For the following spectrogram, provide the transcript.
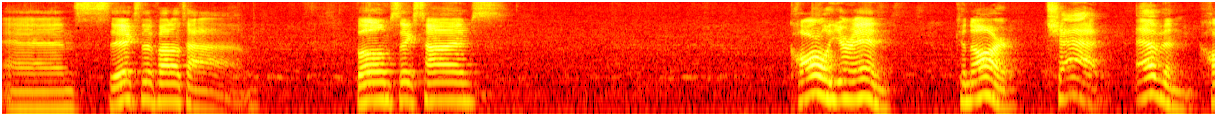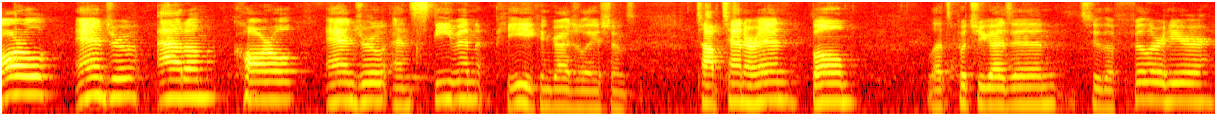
and six the final time. Boom, six times. Carl, you're in. Kennard, Chad, Evan, Carl, Andrew, Adam, Carl, Andrew, and Stephen P. Congratulations. Top 10 are in. Boom. Let's put you guys in to the filler here.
